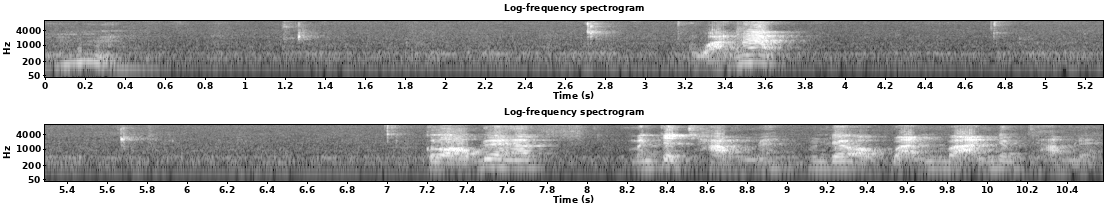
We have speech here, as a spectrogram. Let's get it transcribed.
อืมหวานมาก ก รอบด้วยครับ มันจะฉ่ำนะ มันจะออกหวานหวานฉ่ำๆเลย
